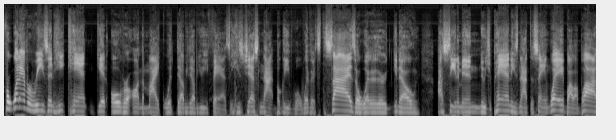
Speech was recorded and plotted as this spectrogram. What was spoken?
for whatever reason, he can't get over on the mic with WWE fans. He's just not believable. Whether it's the size or whether they're, you know, I've seen him in New Japan. He's not the same way. Blah blah blah.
